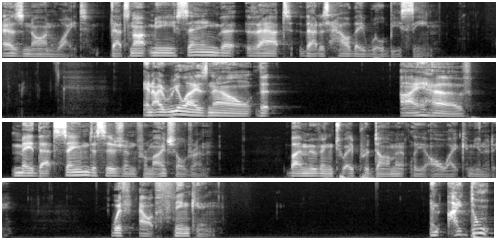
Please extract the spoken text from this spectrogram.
as non-white. That's not me saying that that that is how they will be seen. And I realize now that I have made that same decision for my children by moving to a predominantly all white community without thinking. And I don't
